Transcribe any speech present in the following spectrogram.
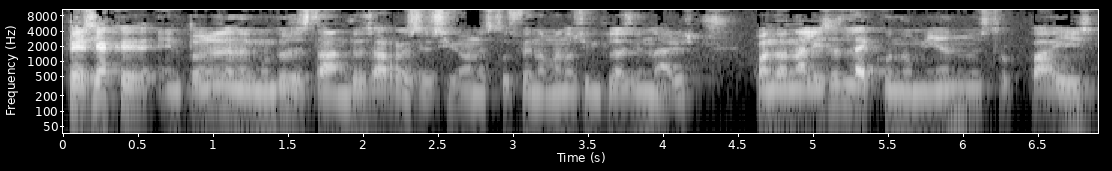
Pese a que entonces en el mundo se está dando esa recesión, estos fenómenos inflacionarios, cuando analizas la economía en nuestro país,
